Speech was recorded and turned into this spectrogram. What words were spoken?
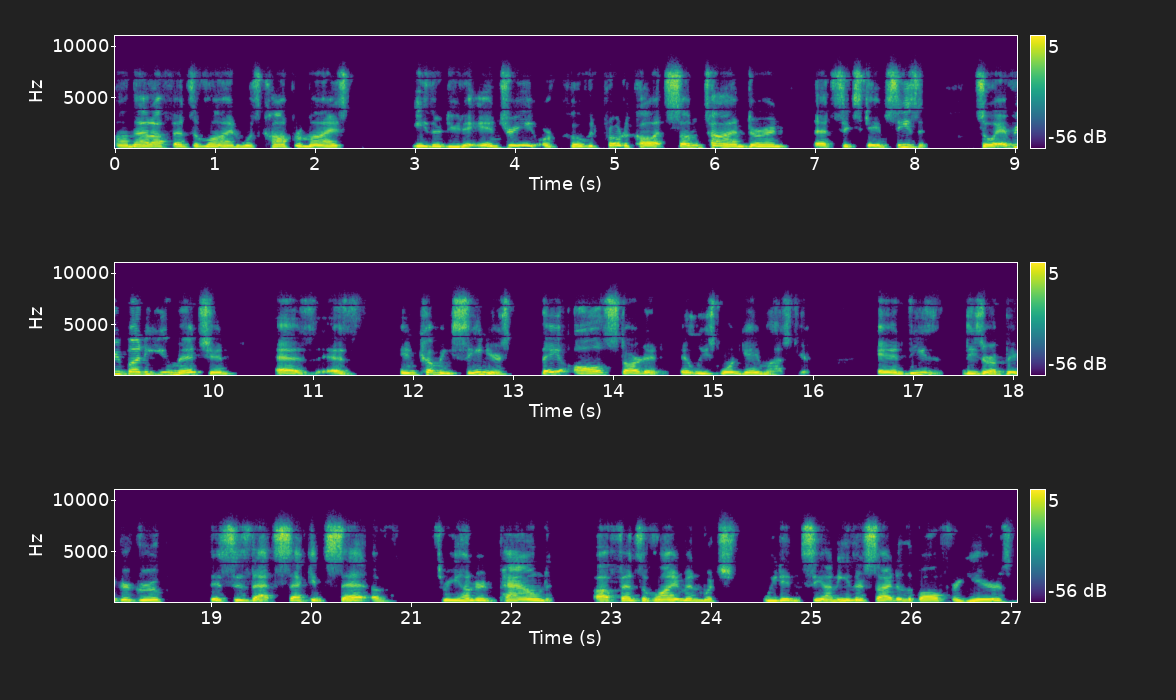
on that offensive line was compromised either due to injury or COVID protocol at some time during that six game season. So everybody you mentioned as as incoming seniors, they all started at least one game last year. And these these are a bigger group. This is that second set of 300 pound offensive linemen, which we didn't see on either side of the ball for years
